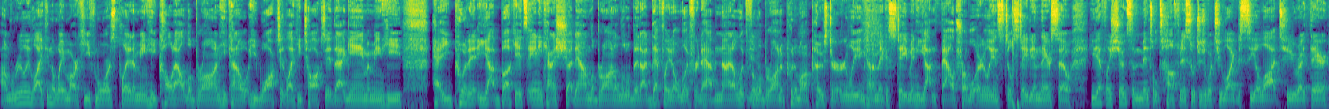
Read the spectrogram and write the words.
I'm really liking the way Markieff Morris played. I mean, he called out LeBron. He kind of he walked it like he talked it that game. I mean, he had he put it. He got buckets and he kind of shut down LeBron a little bit. I definitely don't look for it to happen tonight. I look for yeah. LeBron to put him on a poster early and kind of make a statement. He got in foul trouble early and still stayed in there, so he definitely showed some mental toughness, which is what you like to see a lot too, right there.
